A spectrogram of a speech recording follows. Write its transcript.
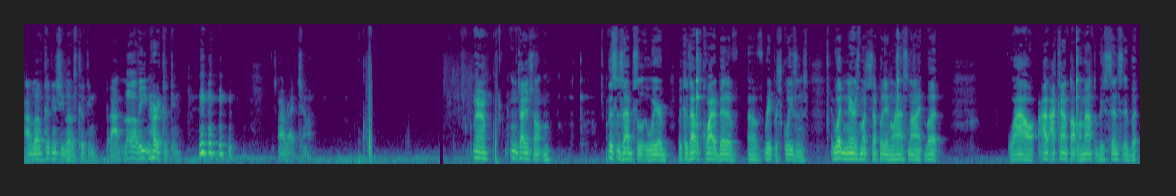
I love cooking. She loves cooking, but I love eating her cooking. All right, y'all. Now, let me tell you something. This is absolutely weird because that was quite a bit of, of Reaper squeezins. It wasn't near as much as I put in last night, but wow, I, I kind of thought my mouth would be sensitive, but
